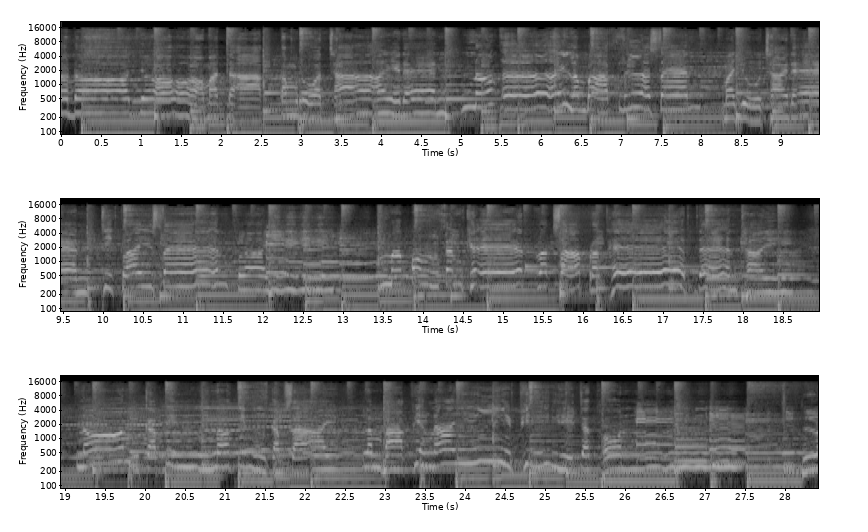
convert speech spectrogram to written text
ชดย่อมาจากตำรวจชายแดน น้องเอ๋ยลำบากเลือแสน มาอยู่ชายแดนที่ไกลแสนไกล มาป้องกันเขตรักษาประเทศแดนไทย นอนกับดินนอนกินกับสายลำบากเพียงไหนพี่จะทน ล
